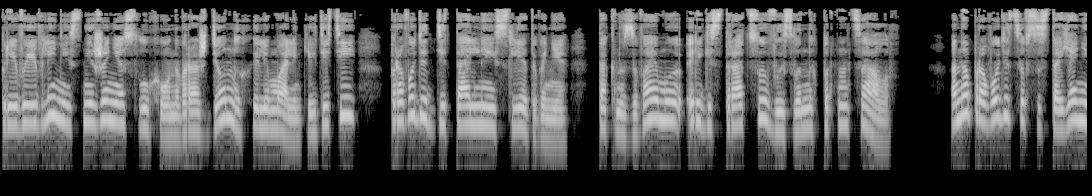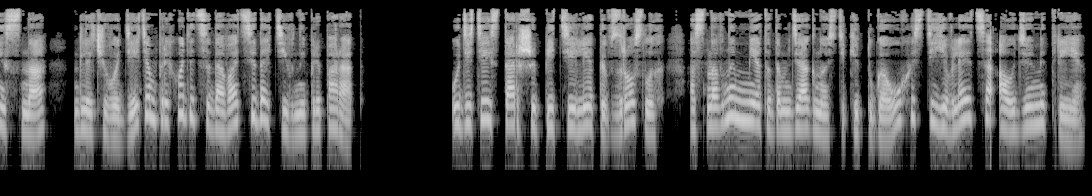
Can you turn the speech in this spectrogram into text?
При выявлении снижения слуха у новорожденных или маленьких детей проводят детальные исследования, так называемую регистрацию вызванных потенциалов. Она проводится в состоянии сна, для чего детям приходится давать седативный препарат. У детей старше 5 лет и взрослых основным методом диагностики тугоухости является аудиометрия.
